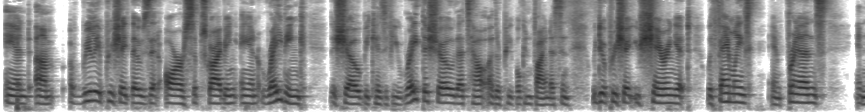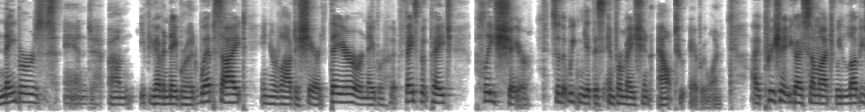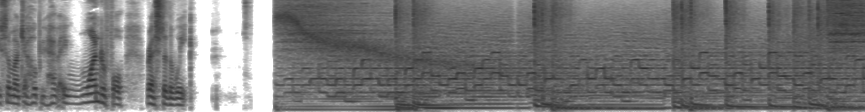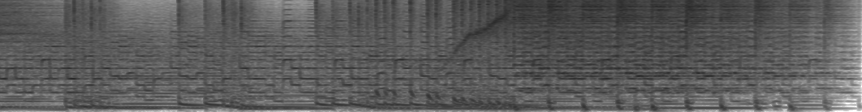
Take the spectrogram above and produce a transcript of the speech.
and um, I really appreciate those that are subscribing and rating the show because if you rate the show, that's how other people can find us. And we do appreciate you sharing it with families and friends and neighbors. And um, if you have a neighborhood website and you're allowed to share it there or neighborhood Facebook page, please share so that we can get this information out to everyone. I appreciate you guys so much. We love you so much. I hope you have a wonderful rest of the week.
